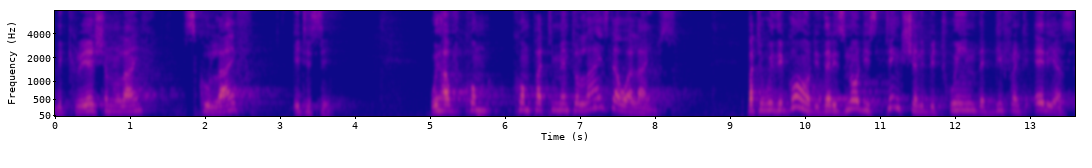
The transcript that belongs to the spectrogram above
recreation life, school life, etc. We have com- compartmentalized our lives. But with God, there is no distinction between the different areas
